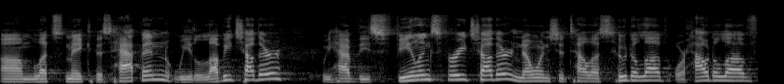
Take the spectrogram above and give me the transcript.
Um, let's make this happen. We love each other. We have these feelings for each other. No one should tell us who to love or how to love.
